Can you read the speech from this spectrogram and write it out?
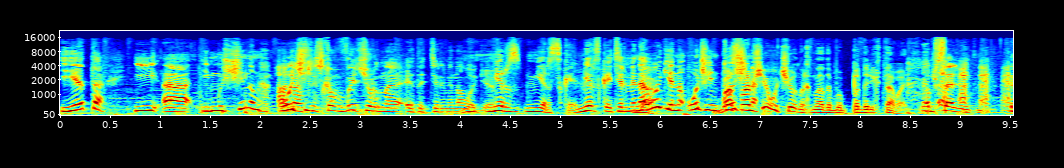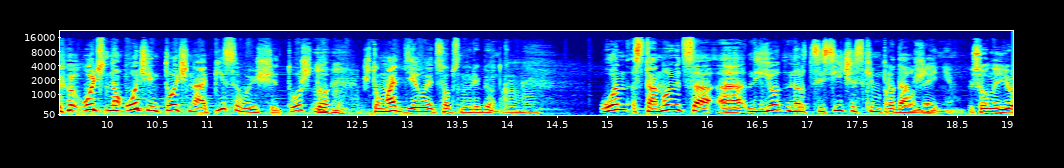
и это, и, а, и мужчинам Она очень слишком вычурная, эта терминология. мерз- мерзкая, мерзкая терминология, но очень Вас точно, вообще ученых надо бы подрихтовать. абсолютно, очень, но очень точно описывающая то, что, что мать делает собственным ребенком. Он становится а, ее нарциссическим продолжением. То есть он ее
